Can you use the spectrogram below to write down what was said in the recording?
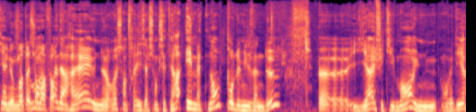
une augmentation moins forte. Un d'arrêt, une recentralisation, etc. Et maintenant, pour 2022, il y a effectivement une on va dire,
